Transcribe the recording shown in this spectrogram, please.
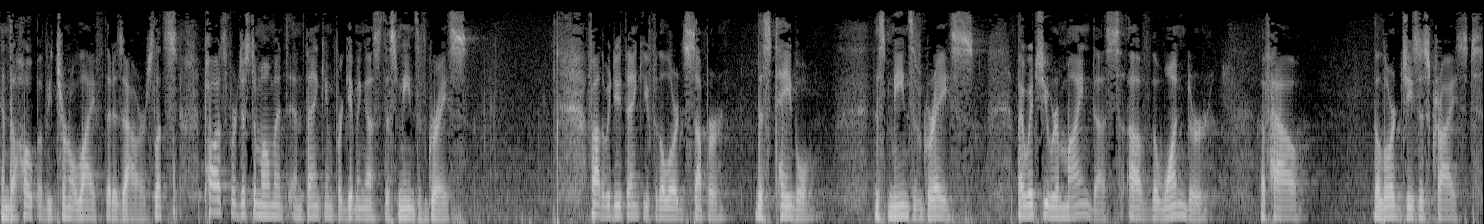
and the hope of eternal life that is ours. Let's pause for just a moment and thank Him for giving us this means of grace. Father, we do thank you for the Lord's Supper, this table, this means of grace by which you remind us of the wonder of how the Lord Jesus Christ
